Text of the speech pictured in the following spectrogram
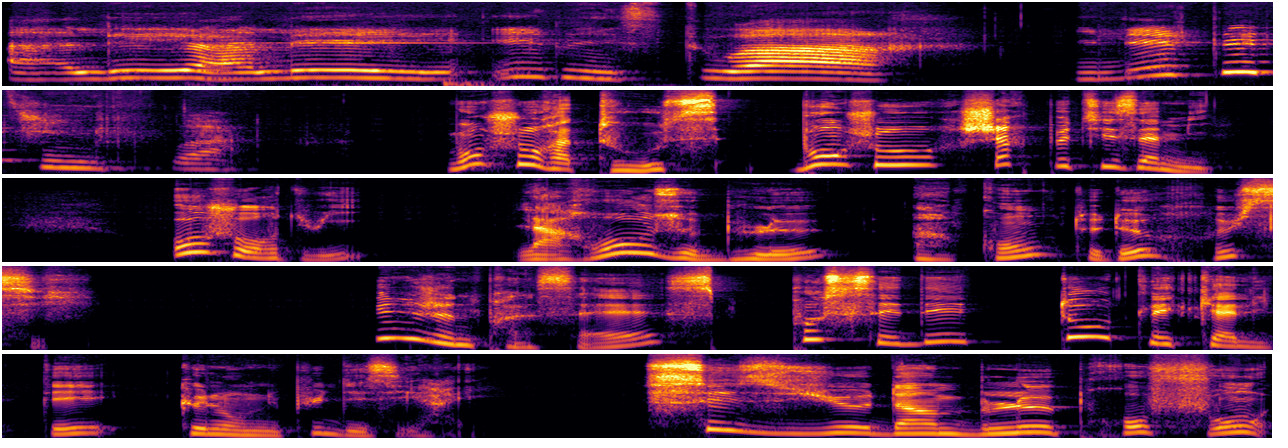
Allez, allez, une histoire. Il était une fois. Bonjour à tous, bonjour chers petits amis. Aujourd'hui, La Rose Bleue, un conte de Russie. Une jeune princesse possédait toutes les qualités que l'on eût pu désirer. Ses yeux d'un bleu profond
